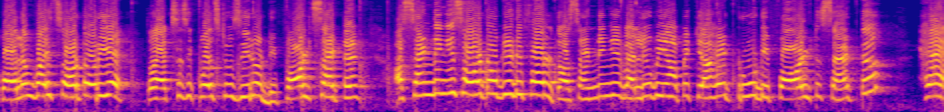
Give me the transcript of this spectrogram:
कॉलम वाइज सॉर्ट हो रही है तो axis equals to zero default set है। असेंडिंग ही सॉर्ट होगी डिफ़ॉल्ट तो असेंडिंग की वैल्यू भी यहाँ पे क्या है? ट्रू डिफ़ॉल्ट सेट है।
